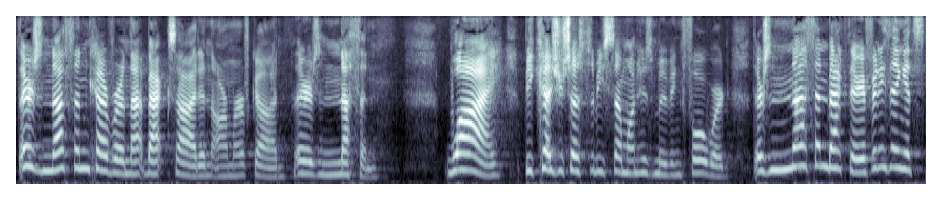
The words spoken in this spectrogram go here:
There's nothing covering that backside in the armor of God. There's nothing. Why? Because you're supposed to be someone who's moving forward. There's nothing back there. If anything, it's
